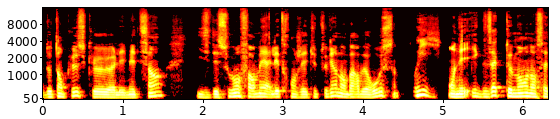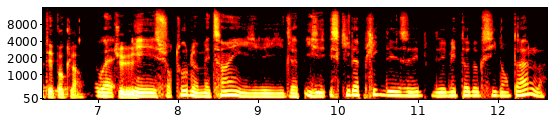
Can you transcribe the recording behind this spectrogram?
d'autant plus que les médecins ils étaient souvent formés à l'étranger. Tu te souviens dans Barberousse Oui. On est exactement dans cette époque-là. Ouais. Et surtout, le médecin, il, il, est-ce qu'il applique des, des méthodes occidentales?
